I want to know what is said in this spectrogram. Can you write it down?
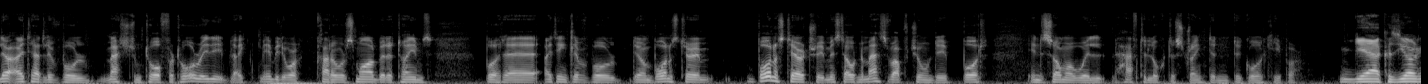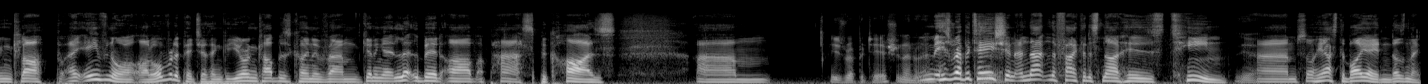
I thought Liverpool matched them toe for toe. Really, like maybe they were caught over a small bit of times, but uh, I think Liverpool they're in bonus term bonus territory, missed out on a massive opportunity, but in the summer we'll have to look to strengthen the goalkeeper. Yeah, because Jurgen Klopp, even all, all over the pitch, I think Jurgen Klopp is kind of um, getting a little bit of a pass because. Um, his reputation and his reputation, yeah. and that and the fact that it's not his team. Yeah. Um, so he has to buy Aidan, doesn't he?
